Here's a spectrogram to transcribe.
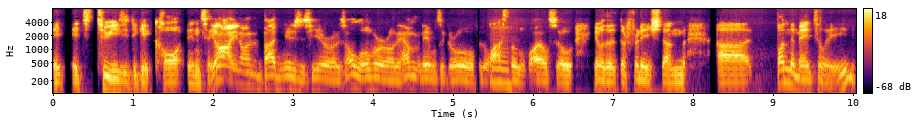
it, it's too easy to get caught and say, oh, you know, the bad news is here, or it's all over, or they haven't been able to grow over the last mm. little while, so you know they're, they're finished. Um, uh, fundamentally,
